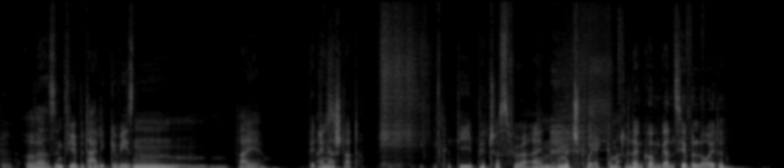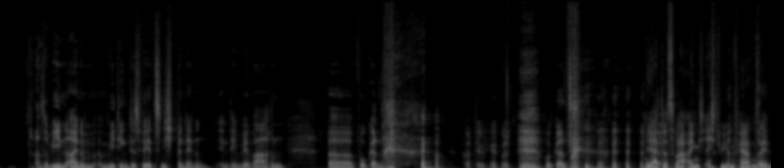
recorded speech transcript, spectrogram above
mhm. äh, sind wir beteiligt gewesen bei Pitches. einer Stadt die Pitches für ein Image-Projekt gemacht hat. Und dann kommen ganz hippe Leute, also wie in einem Meeting, das wir jetzt nicht benennen, in dem wir waren, äh, wo ganz, oh Gott, wo ganz, ja, das war eigentlich echt wie im Fernsehen.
